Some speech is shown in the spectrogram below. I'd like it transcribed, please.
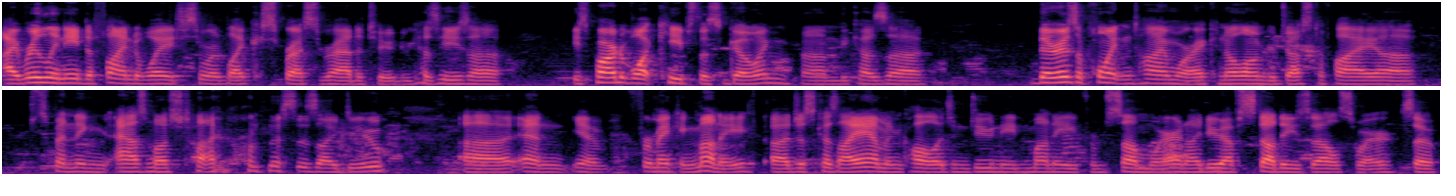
I really need to find a way to sort of like express gratitude because he's a uh, he's part of what keeps this going. Um, because uh, there is a point in time where I can no longer justify uh, spending as much time on this as I do, uh, and you know for making money, uh, just because I am in college and do need money from somewhere, and I do have studies elsewhere. So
